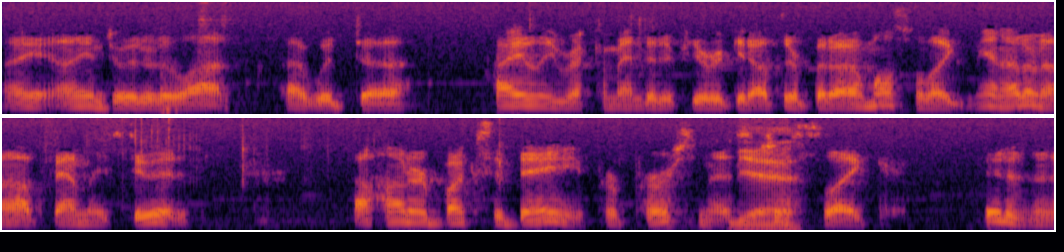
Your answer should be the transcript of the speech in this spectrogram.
I, I enjoyed it a lot. I would uh, highly recommend it if you ever get out there. But I'm also like, man, I don't know how families do it. A hundred bucks a day per person. It's Yeah. just like it is an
